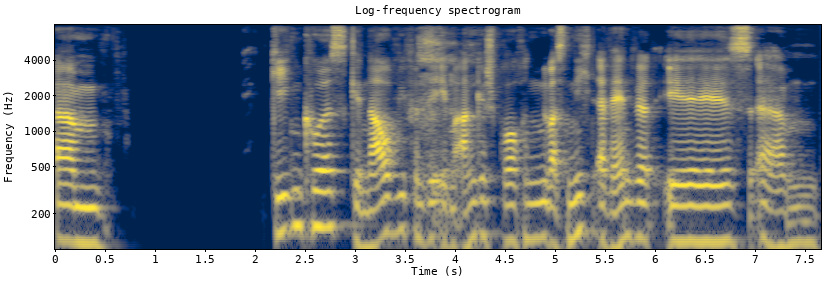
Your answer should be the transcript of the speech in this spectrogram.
Ähm, Gegenkurs, genau wie von dir eben angesprochen. Was nicht erwähnt wird, ist ähm,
